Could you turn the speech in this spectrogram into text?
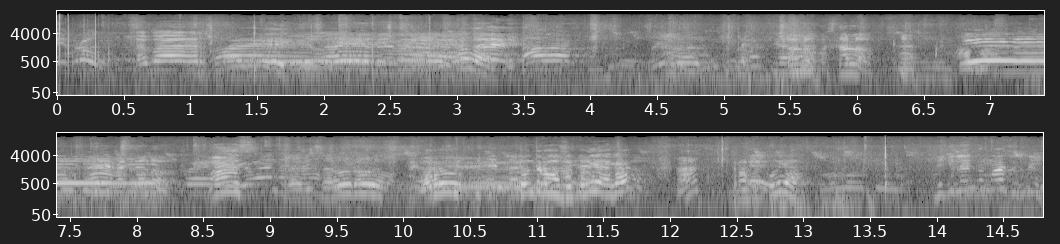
Eh, bro, kabar? Mas, Gak bisa urus. baru tuh termasuk kuliah kan? Hah? Termasuk kuliah. Dikit itu masuk nih.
